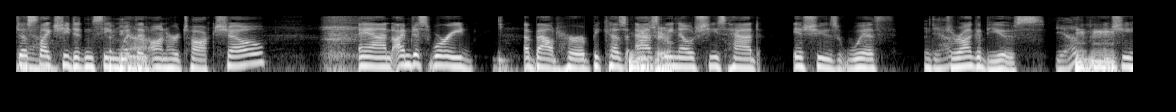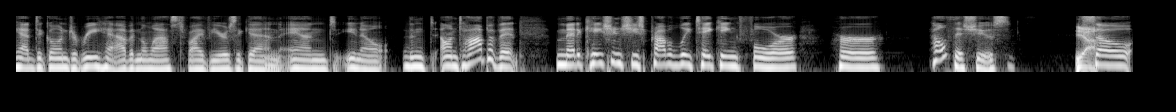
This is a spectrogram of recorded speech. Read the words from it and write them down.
just like she didn't seem with it on her talk show. And I'm just worried about her because, Me as too. we know, she's had issues with Yep. drug abuse. Yeah. Mm-hmm. And she had to go into rehab in the last five years again. And, you know, then on top of it, medication she's probably taking for her health issues. Yeah. So,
